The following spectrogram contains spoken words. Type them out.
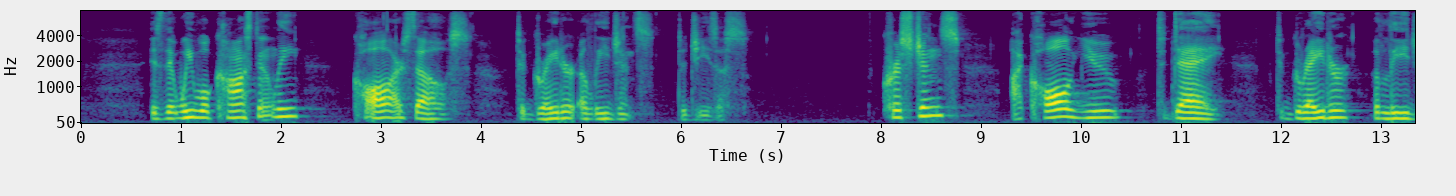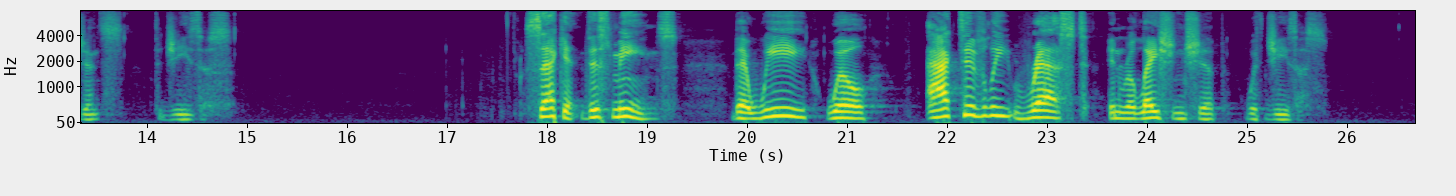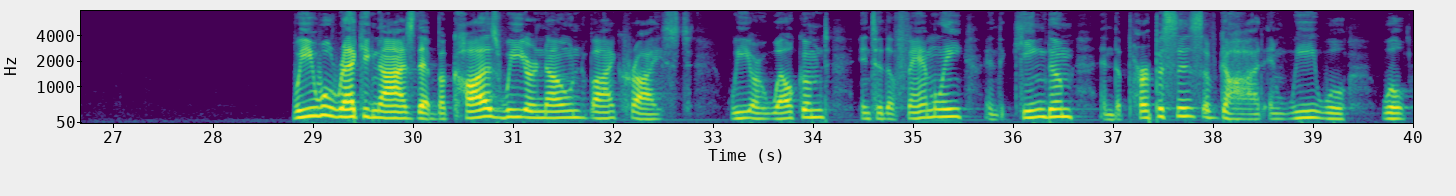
is that we will constantly call ourselves to greater allegiance to Jesus. Christians, I call you today to greater allegiance to Jesus. Second, this means that we will actively rest in relationship with Jesus. We will recognize that because we are known by Christ, we are welcomed into the family and the kingdom and the purposes of God, and we will, will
